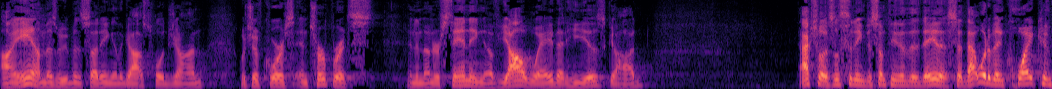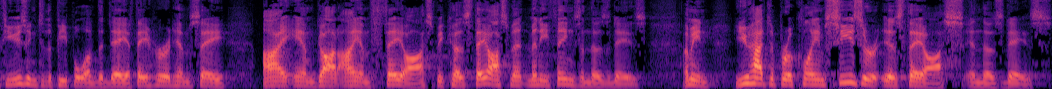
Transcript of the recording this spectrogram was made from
I am, as we've been studying in the Gospel of John, which of course interprets in an understanding of Yahweh that he is God. Actually, I was listening to something the other day that said that would have been quite confusing to the people of the day if they heard him say, I am God, I am Theos, because Theos meant many things in those days. I mean, you had to proclaim Caesar is Theos in those days.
